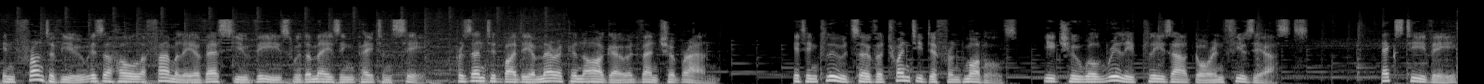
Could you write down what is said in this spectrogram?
In front of you is a whole a family of SUVs with amazing patency, presented by the American Argo Adventure brand. It includes over 20 different models, each who will really please outdoor enthusiasts. XTV,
